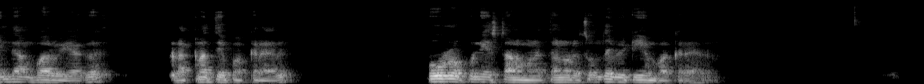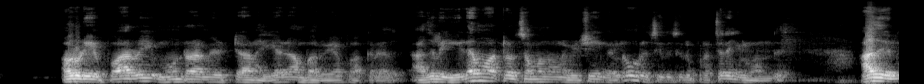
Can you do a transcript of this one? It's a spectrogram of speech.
ஐந்தாம் பார்வையாக லக்னத்தை பார்க்குறாரு. பூர்வ புண்ணியஸ்தானமான தன்னோட சொந்த வீட்டையும் பார்க்கறாரு. அவருடைய பார்வை மூன்றாம் வீட்டான ஏழாம் பார்வையாக பார்க்குறாரு. அதில் இடமாற்றம் சம்மந்தமான விஷயங்கள்ல ஒரு சிறு சிறு பிரச்சனைகள் வந்து அதில்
